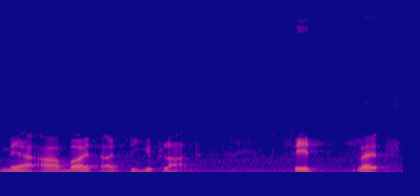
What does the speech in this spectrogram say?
mehr Arbeit als wie geplant. Seht selbst.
